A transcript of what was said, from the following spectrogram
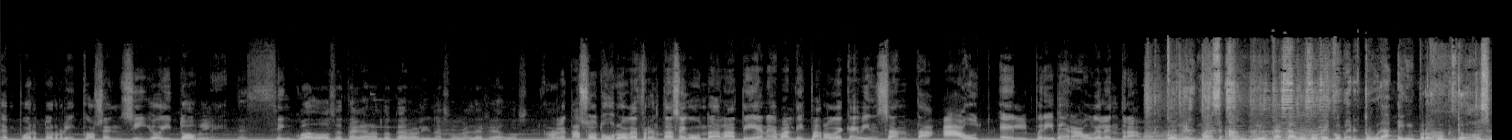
en Puerto Rico, sencillo y doble. De 5 a 2 está ganando Carolina sobre el RA2. Roletazo duro de frente a segunda. La tiene. Va el disparo de Kevin Santa. Out. El primer out de la entrada. Con el más amplio catálogo de cobertura en productos,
